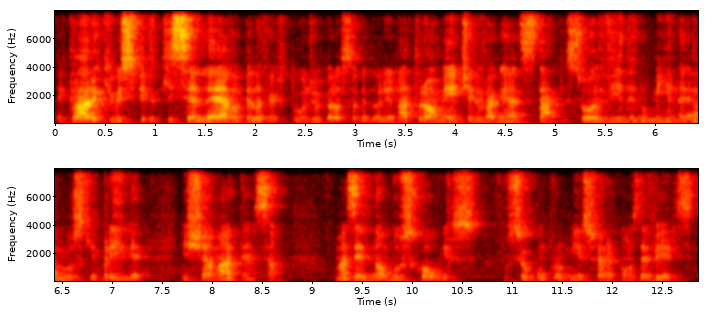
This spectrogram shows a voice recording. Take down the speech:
É claro que o espírito que se eleva pela virtude ou pela sabedoria, naturalmente ele vai ganhar destaque. Sua vida ilumina, é a luz que brilha e chama a atenção. Mas ele não buscou isso. O seu compromisso era com os deveres,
